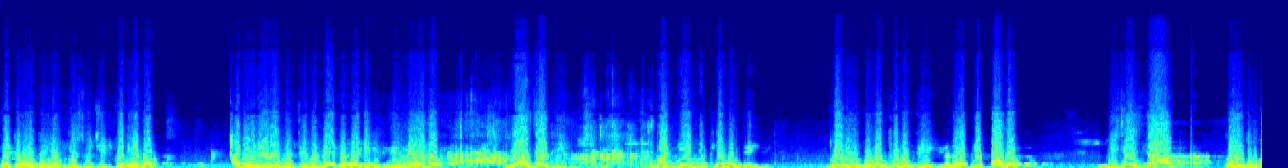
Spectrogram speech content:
त्याच्यामुळे तो योग्य सूचित पण येणार आणि येणाऱ्या मंत्रिमंडळाच्या बैठकीत निर्णय होणार. यासाठी माननीय मुख्यमंत्री दोन्ही उपमुख्यमंत्री आणि आपले पालक विशेषतः कौतुक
